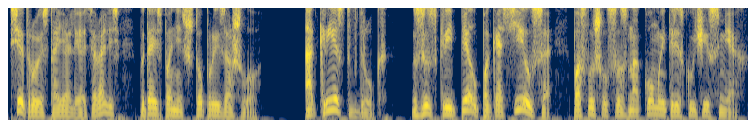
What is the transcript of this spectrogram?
Все трое стояли и отирались, пытаясь понять, что произошло. А крест вдруг заскрипел, покосился, послышался знакомый трескучий смех.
